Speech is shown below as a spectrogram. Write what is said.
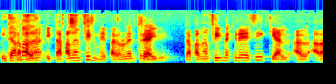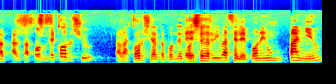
Y tapada. Y tapada en firme, para que no le entre aire. Tapada en firme quiere decir que al, al- a la- al tapón de corcho, a la corcha, al tapón de corcho Eso de es. arriba, se le pone un paño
